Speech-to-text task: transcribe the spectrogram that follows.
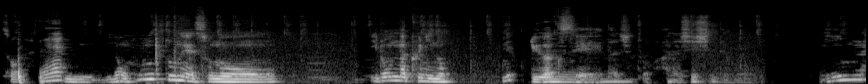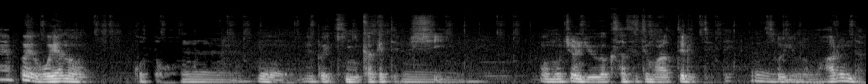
そうだねう。ん、でも本当ね、その、いろんな国の、ね、留学生たちと話してても、みんなやっぱり親のことを、うん。もうやっぱり気にかけてるし、まあもちろん留学させてもらってるっていうね、うんそういうのもあるんだけ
